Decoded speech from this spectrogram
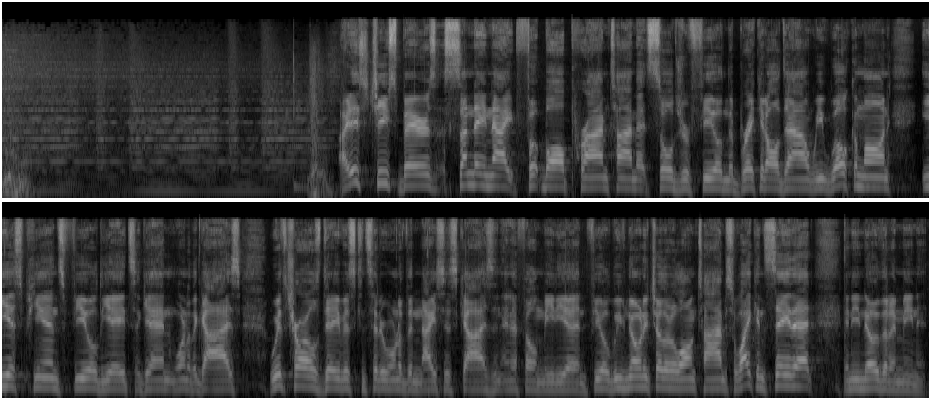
All right, it's Chiefs Bears Sunday night football prime time at Soldier Field. And to break it all down, we welcome on ESPN's Field Yates, again, one of the guys with Charles Davis, considered one of the nicest guys in NFL media and Field. We've known each other a long time, so I can say that, and you know that I mean it.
